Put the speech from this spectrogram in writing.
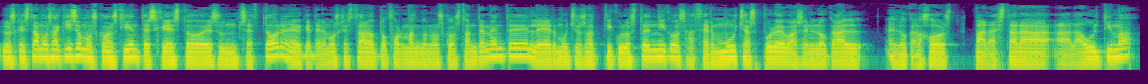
Los que estamos aquí somos conscientes que esto es un sector en el que tenemos que estar autoformándonos constantemente, leer muchos artículos técnicos, hacer muchas pruebas en local, en localhost para estar a, la última.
